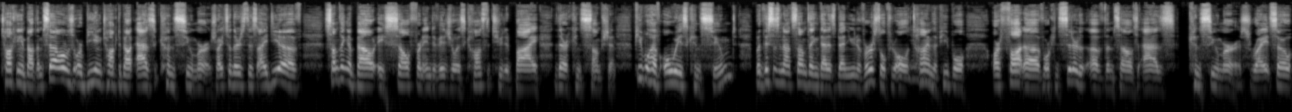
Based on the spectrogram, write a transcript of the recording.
talking about themselves or being talked about as consumers, right? So there's this idea of something about a self or an individual is constituted by their consumption. People have always consumed, but this is not something that has been universal through all the mm-hmm. time that people are thought of or considered of themselves as consumers right so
